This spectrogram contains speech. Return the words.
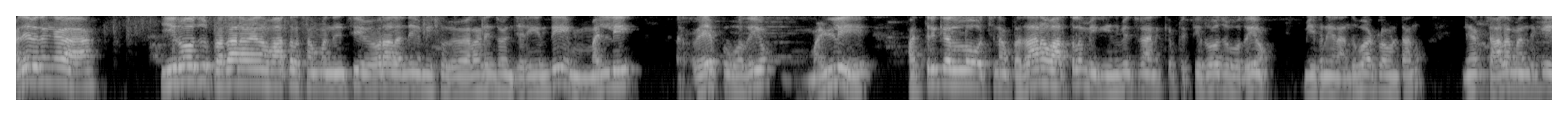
అదేవిధంగా ఈరోజు ప్రధానమైన వార్తలకు సంబంధించి వివరాలన్నీ మీకు వెల్లడించడం జరిగింది. మళ్ళీ రేపు ఉదయం మళ్ళీ పత్రికల్లో వచ్చిన ప్రధాన వార్తలు మీకు వినిపించడానికి ప్రతిరోజు ఉదయం మీకు నేను అందుబాటులో ఉంటాను. ఎందుకంటే చాలామందికి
